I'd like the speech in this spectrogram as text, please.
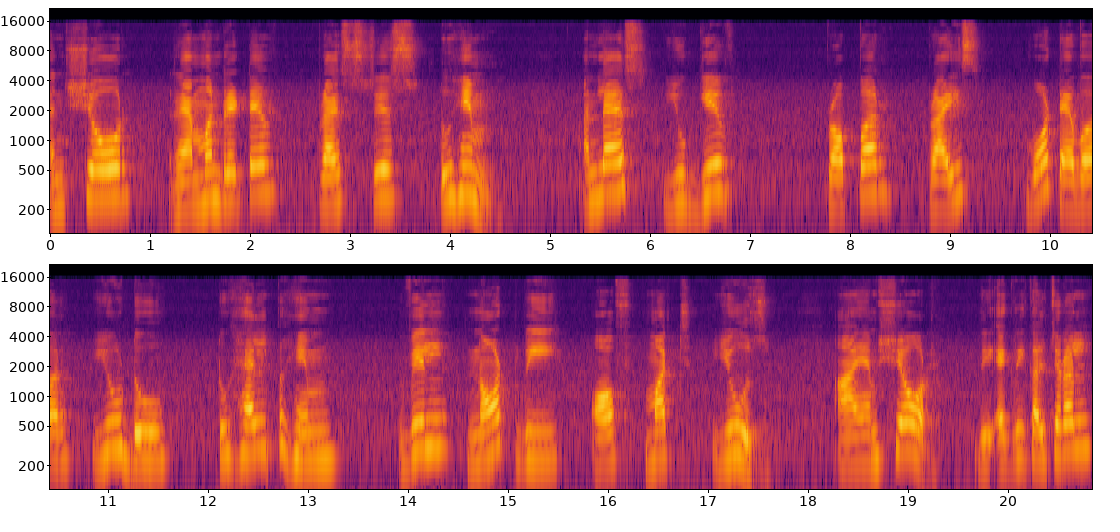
ensure remunerative prices to him. Unless you give proper price whatever you do to help him will not be of much use. I am sure the agricultural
